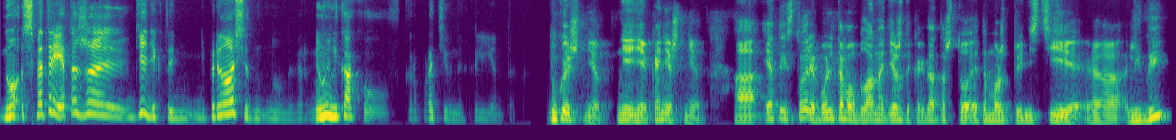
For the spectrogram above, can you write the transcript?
Ну, смотри, это же денег-то не приносит, ну, наверное, ну, не как в корпоративных клиентах. Ну, конечно, нет. Не-не, конечно, нет. А, эта история, более того, была надежда когда-то, что это может принести э, лиды.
